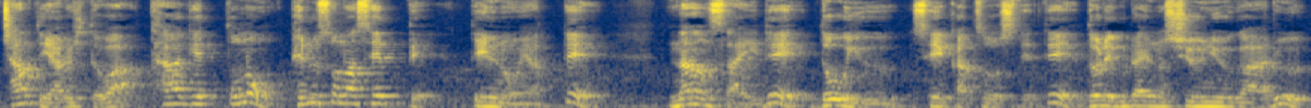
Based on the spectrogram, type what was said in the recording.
ちゃんとやる人はターゲットのペルソナ設定っていうのをやって何歳でどういう生活をしててどれぐらいの収入がある、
